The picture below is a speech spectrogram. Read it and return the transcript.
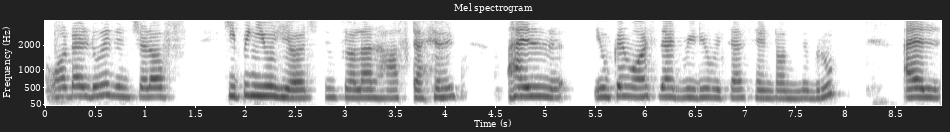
what I'll do is instead of keeping you here, since you all are half tired, I'll you can watch that video which I sent on the group. I'll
